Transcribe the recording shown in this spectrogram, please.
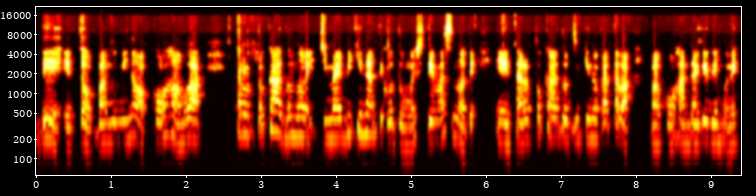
で、えっと、番組の後半は、タロットカードの1枚引きなんてこともしてますので、えー、タロットカード好きの方は、まあ後半だけでもね、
